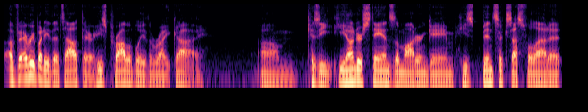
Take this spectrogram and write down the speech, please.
of everybody that's out there, he's probably the right guy. Um, because he he understands the modern game. He's been successful at it.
